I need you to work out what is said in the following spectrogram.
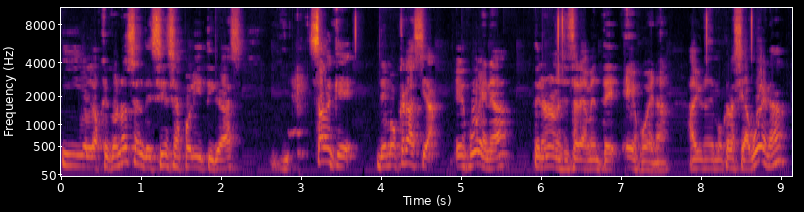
y los que conocen de ciencias políticas saben que democracia es buena, pero no necesariamente es buena. Hay una democracia buena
